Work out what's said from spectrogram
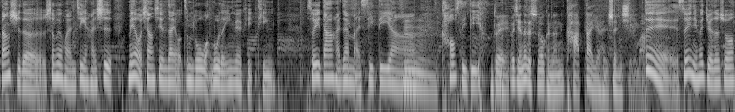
当时的社会环境还是没有像现在有这么多网络的音乐可以听。所以大家还在买 CD 啊，嗯，拷 CD，对，而且那个时候可能卡带也很盛行嘛。对，所以你会觉得说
